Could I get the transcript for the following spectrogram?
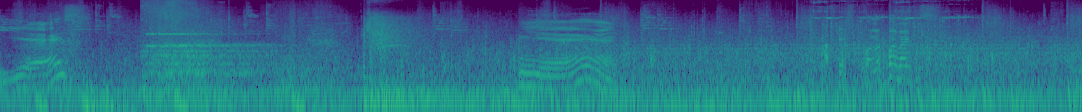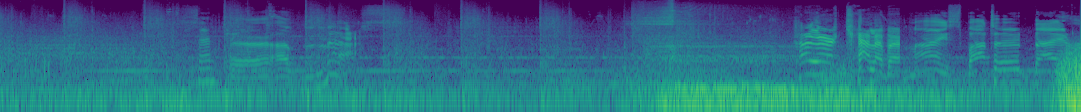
Yes? Yeah. A full of bullets. Center of mass. Higher caliber. My spotter direct.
